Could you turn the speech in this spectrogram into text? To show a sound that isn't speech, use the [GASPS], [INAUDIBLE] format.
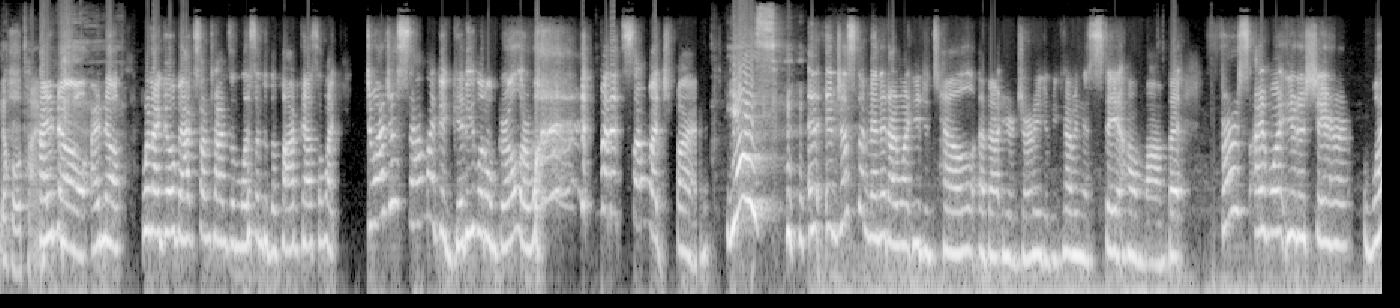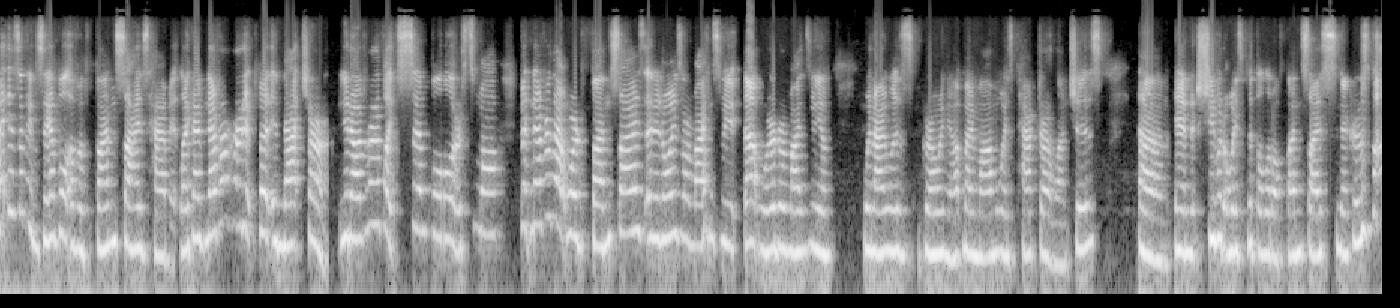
the whole time. I know, I know. When I go back sometimes and listen to the podcast, I'm like, do I just sound like a giddy little girl or what? [LAUGHS] but it's so much fun. Yes. [LAUGHS] in, in just a minute, I want you to tell about your journey to becoming a stay at home mom. But first, I want you to share what is an example of a fun size habit? Like, I've never heard it put in that term. You know, I've heard of like simple or small, but never that word fun size. And it always reminds me, that word reminds me of when I was growing up, my mom always packed our lunches um, and she would always put the little fun size Snickers [LAUGHS] bar.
